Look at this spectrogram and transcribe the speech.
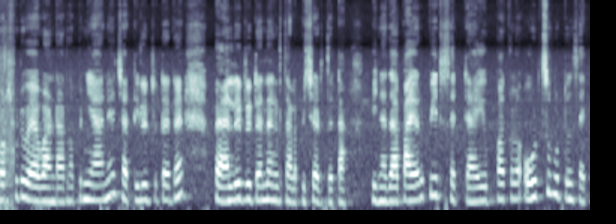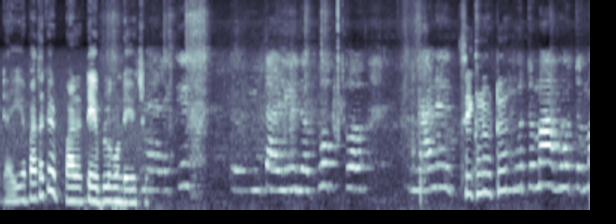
കുറച്ചുകൂടി വേവാണ്ടായിരുന്നു. അപ്പം ഞാൻ ചട്ടിയിലിട്ട് ഇട്ടിട്ട് തന്നെ പാനിലിട്ടിട്ട് തന്നെ അങ്ങോട്ട് തിളപ്പിച്ചെടുത്തിട്ടാ. പിന്നെ അതാ പയർ പീറ്റ് സെറ്റായി ഉപ്പാക്കുള്ള ഓട്സ് പുട്ടും സെറ്റായി അപ്പോൾ അതൊക്കെ ടേബിൾ കൊണ്ടുപോയി വെച്ചു? മൂത്തമ്മ മൂത്തമ്മ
